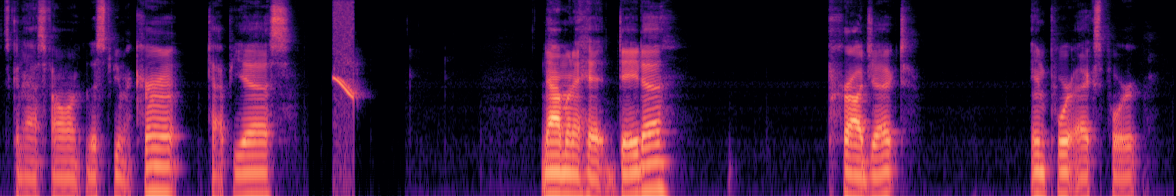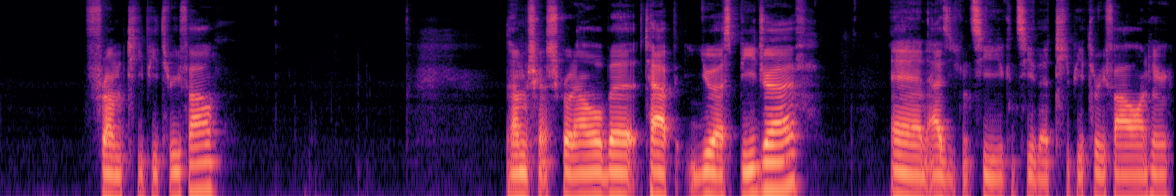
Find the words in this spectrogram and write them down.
It's gonna ask if I want this to be my current. Tap yes. Now I'm gonna hit data, project, import export from TP3 file. I'm just going to scroll down a little bit, tap USB drive. And as you can see, you can see the TP3 file on here.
